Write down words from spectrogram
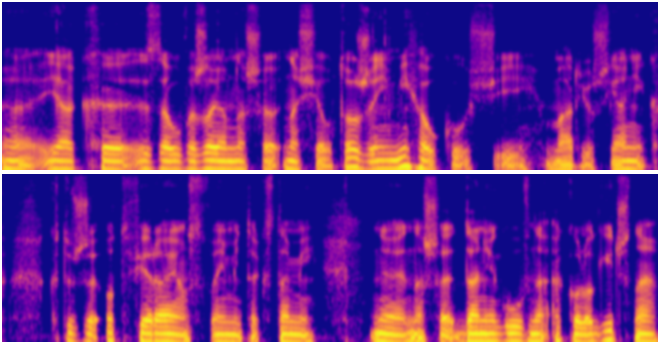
e, jak zauważają nasze, nasi autorzy, i Michał Kuś, i Mariusz Janik, którzy otwierają swoimi tekstami e, nasze danie główne ekologiczne,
